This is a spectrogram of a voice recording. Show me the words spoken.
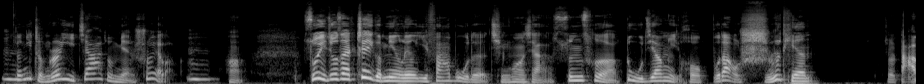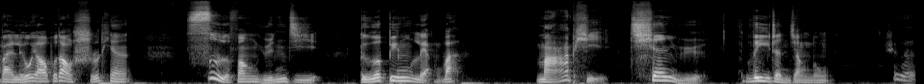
嗯，就你整个一家就免税了。嗯啊所以就在这个命令一发布的情况下，孙策渡江以后不到十天，就是打败刘繇不到十天，四方云集，得兵两万，马匹千余，威震江东。这个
